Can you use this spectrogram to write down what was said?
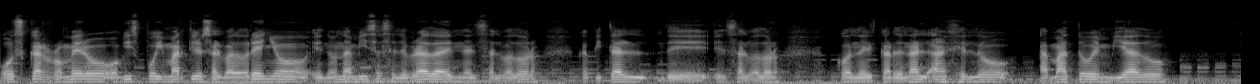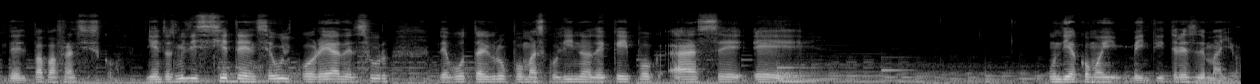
Óscar Romero, obispo y mártir salvadoreño, en una misa celebrada en El Salvador, capital de El Salvador, con el cardenal Ángelo Amato, enviado del Papa Francisco. Y en 2017, en Seúl, Corea del Sur, debuta el grupo masculino de K-pop ACE un día como hoy, 23 de mayo.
